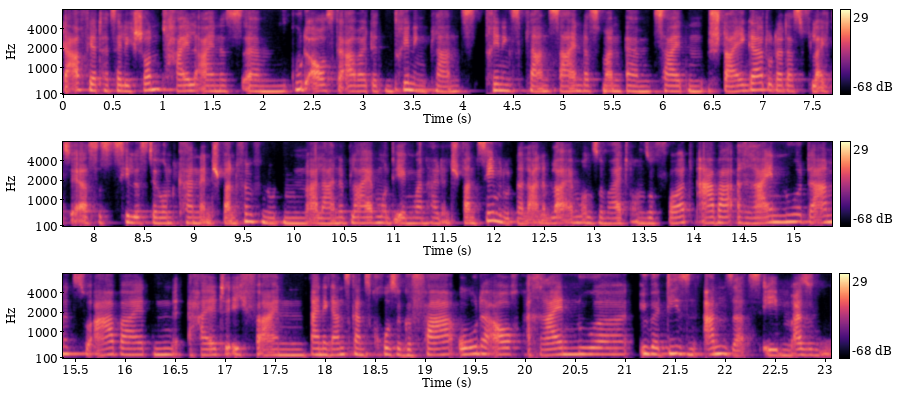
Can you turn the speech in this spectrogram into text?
darf ja tatsächlich schon Teil eines ähm, gut ausgearbeiteten Trainingplans, Trainingsplans sein, dass man ähm, Zeiten steigert oder dass vielleicht zuerst das Ziel ist, der Hund und kann entspannt fünf Minuten alleine bleiben und irgendwann halt entspannt zehn Minuten alleine bleiben und so weiter und so fort. Aber rein nur damit zu arbeiten, halte ich für einen, eine ganz, ganz große Gefahr oder auch rein nur über diesen Ansatz eben. Also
